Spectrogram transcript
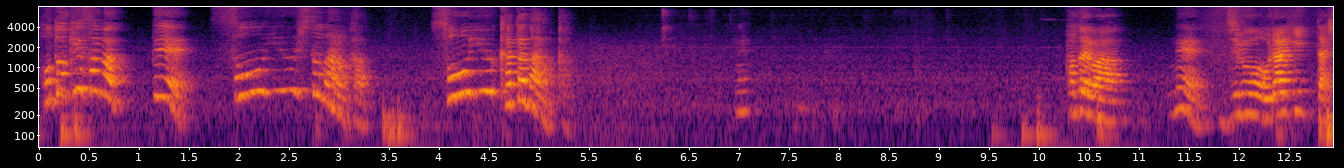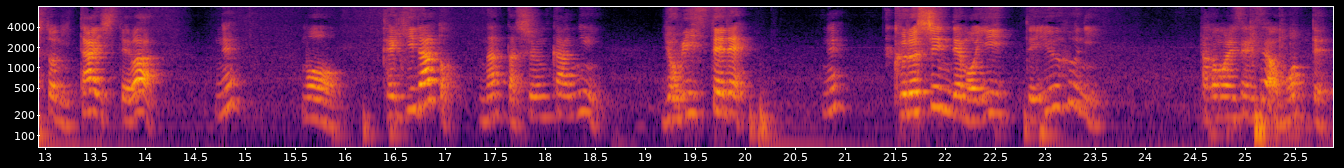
仏様ってそういう人なのかそういう方なのか、例えばね自分を裏切った人に対してはねもう敵だとなった瞬間に呼び捨てで、ね、苦しんでもいいっていうふうに高森先生は思ってる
